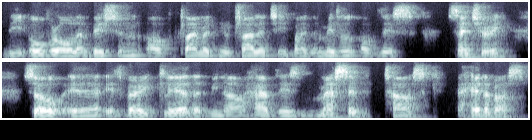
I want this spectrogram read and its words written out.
the overall ambition of climate neutrality by the middle of this century. So uh, it's very clear that we now have this massive task ahead of us.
